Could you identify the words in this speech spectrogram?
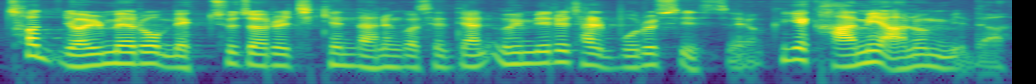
첫 열매로 맥주절을 지킨다는 것에 대한 의미를 잘 모를 수 있어요. 그게 감이 안 옵니다.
